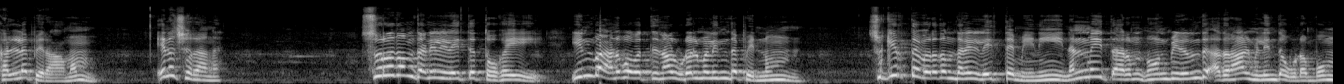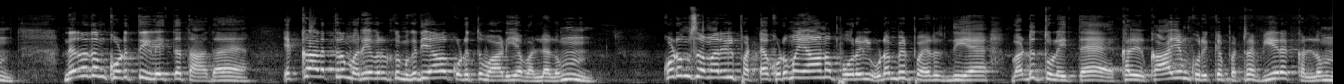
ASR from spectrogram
கள்ள பிராமம். என்ன சொல்கிறாங்க சுரதம் தனில் இழைத்த தொகை இன்ப அனுபவத்தினால் உடல் மெலிந்த பெண்ணும் சுகிர்த்த விரதம் தனில் இழைத்த மேனி நன்மை தரும் நோன்பிலிருந்து அதனால் மிளிந்த உடம்பும் நிரதம் கொடுத்து இழைத்த தாத எக்காலத்திலும் வறியவருக்கு மிகுதியாக கொடுத்து வாடிய வள்ளலும் கொடும் சமரில் பட்ட கொடுமையான போரில் உடம்பிற் பருந்திய வடுத்துளைத்த கல் காயம் குறிக்கப்பட்ட வீரக்கல்லும்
